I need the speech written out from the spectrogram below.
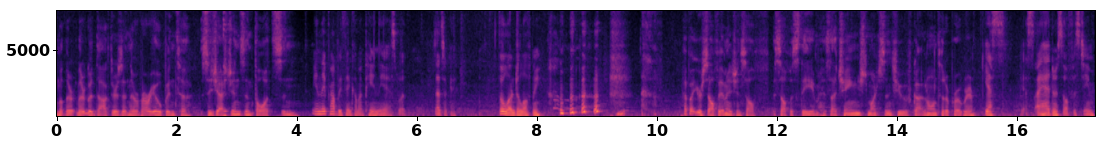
Well, they're, they're good doctors and they're very open to suggestions and thoughts. And I mean, they probably think I'm a pain in the ass, but that's okay. They'll learn to love me. how about your self image and self self esteem? Has that changed much since you've gotten onto the program? Yes, yes. I had no self esteem.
